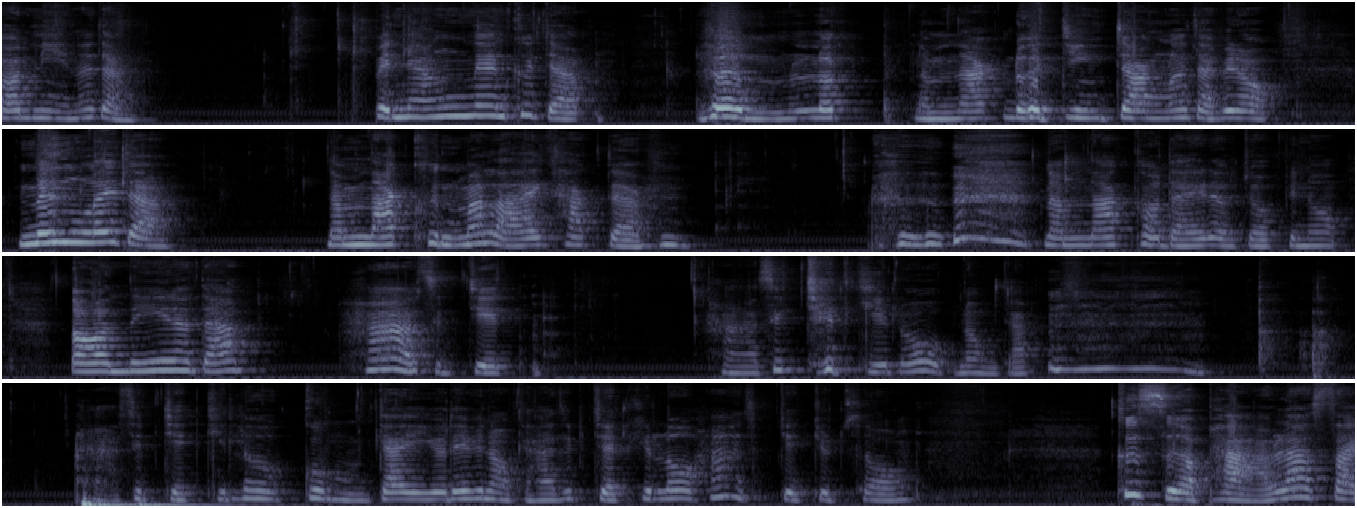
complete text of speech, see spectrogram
ตอนนี้นะจ๊ะเป็นยังแน่นคือจะเริ่มลดน้ำหนักโดยจริงจังแล้วจ้ะพี่น้องหนึ่งเลยจ้ะน้ำหนักขึ้นมาหลายคักจ้ะน้ำหนักเท่าใดเดี๋ยวจบพี่น้องตอนนี้นะจ๊ะห้าสิบเจ็ดห้าสิบเจ็ดกิโลน้องจ๊ะห้าสิบเจ็ดกิโลกลุ่มใจอยู่ได้พี่น้องห้าสิบเจ็ดกิโลห้าสิบเจ็ดจุดสอง คือเสือผาเวลาใส่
